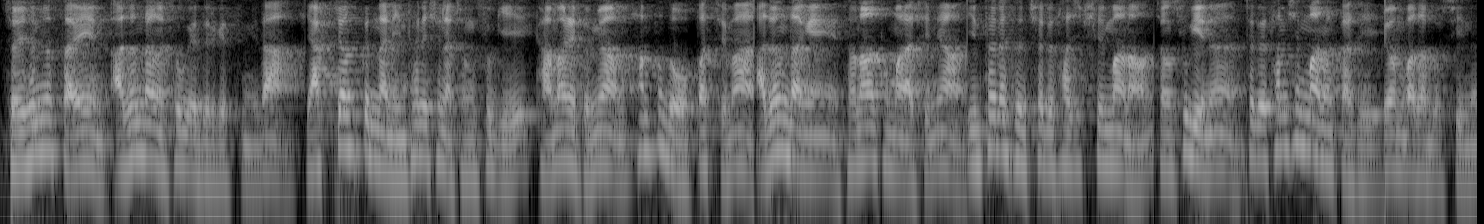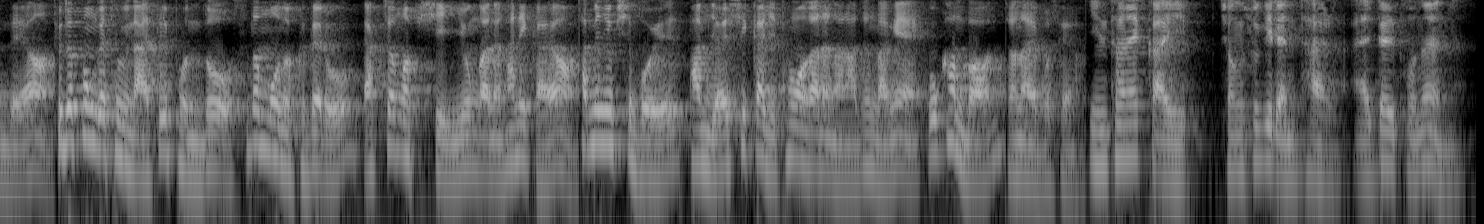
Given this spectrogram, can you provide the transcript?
저희 협력사인 아전당을 소개해드리겠습니다. 약정 끝난 인터넷이나 정수기 가만히 두면 한 푼도 못 받지만 아전당에 전화 한 통만 하시면 인터넷은 최대 47만원, 정수기는 최대 30만원까지 지원받아볼 수 있는데요. 휴대폰 개통이나 알뜰폰도 쓰던 번호 그대로 약정 없이 이용 가능하니까요. 365일 밤 10시까지 통화 가능한 아전당에 꼭 한번 전화해보세요. 인터넷 가입, 정수기 렌탈, 알뜰폰은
